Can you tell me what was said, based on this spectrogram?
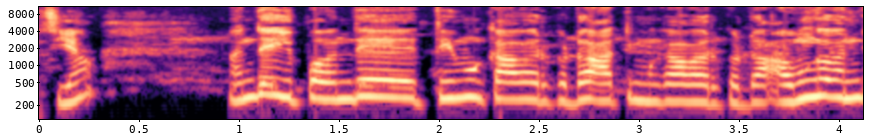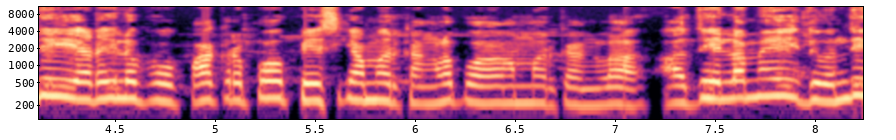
விஷயம். வந்து இப்போ வந்து திமுகவாக இருக்கட்டும் அதிமுகவாக இருக்கட்டும் அவங்க வந்து இடையில இப்போ பார்க்குறப்போ பேசிக்காமல் இருக்காங்களா போகாமல் இருக்காங்களா? அது எல்லாமே இது வந்து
